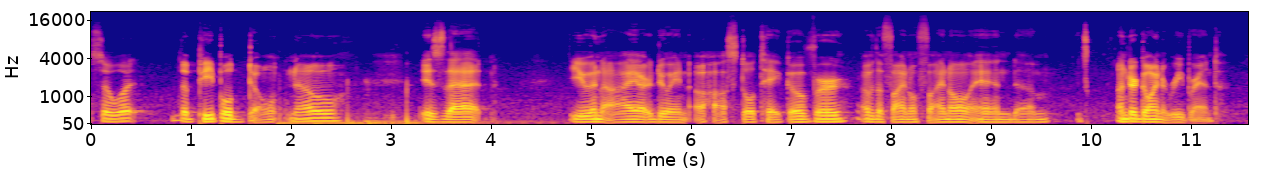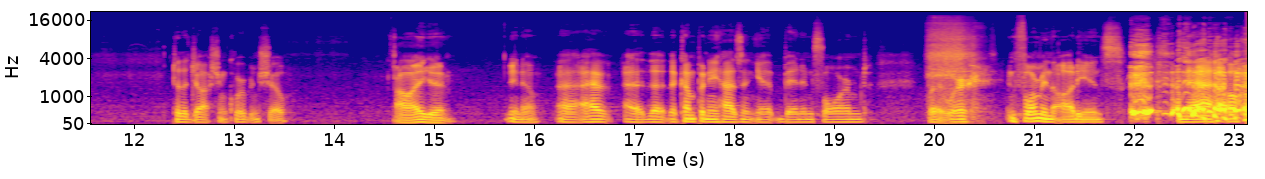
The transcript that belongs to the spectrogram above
So what the people don't know is that you and I are doing a hostile takeover of the final final, and um, it's undergoing a rebrand to the Josh and Corben show. I like it. You know, uh, I have uh, the the company hasn't yet been informed, but we're informing the audience now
